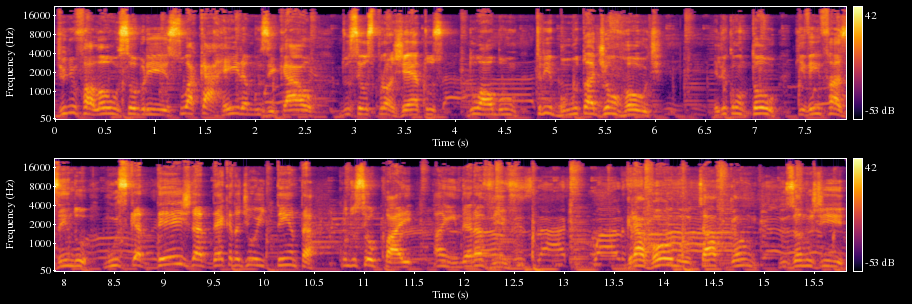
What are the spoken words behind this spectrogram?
Junior falou sobre sua carreira musical, dos seus projetos, do álbum Tributo a John Holt. Ele contou que vem fazendo música desde a década de 80, quando seu pai ainda era vivo. Gravou no Tough Gun nos anos de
